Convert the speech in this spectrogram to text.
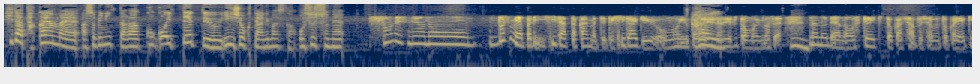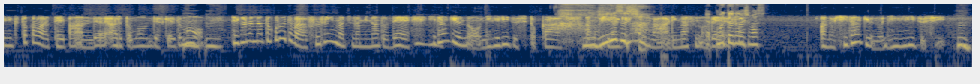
飛騨高山へ遊びに行ったら、ここ行ってっていう飲食店ありますか？おすすめ。そうですね。あのどうしてもやっぱり飛騨高山というと飛騨牛を思い浮かべられると思います。うんなのであのステーキとかしゃぶしゃぶとか焼肉とかは定番であると思うんですけれども、うんうん手軽なところでは古い町並みなどで飛騨牛の握り寿司とか、飛騨牛飯がありますので、えもう一回お願いします？あの飛騨牛の握り寿司うん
